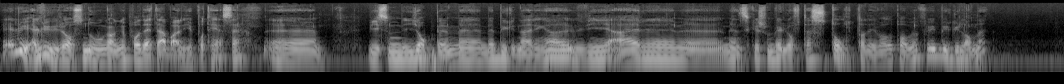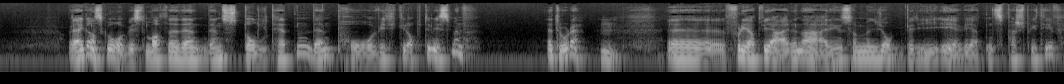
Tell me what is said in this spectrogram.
Jeg lurer også noen ganger på Dette er bare en hypotese. Vi som jobber med, med byggenæringa, vi er mennesker som veldig ofte er stolte av det vi holder på med, for vi bygger landet. Og jeg er ganske overbevist om at den, den stoltheten den påvirker optimismen. Jeg tror det. Mm. Eh, fordi at vi er en næring som jobber i evighetens perspektiv.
